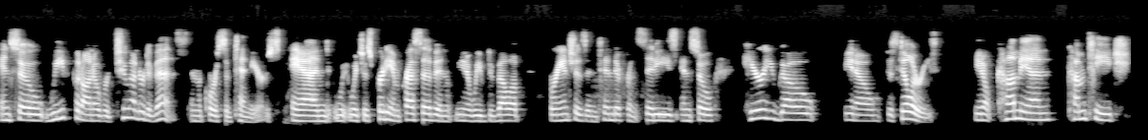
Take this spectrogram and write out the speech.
And so we've put on over 200 events in the course of 10 years and w- which is pretty impressive. And, you know, we've developed branches in 10 different cities. And so here you go, you know, distilleries, you know, come in, come teach,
